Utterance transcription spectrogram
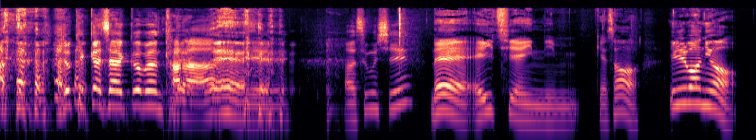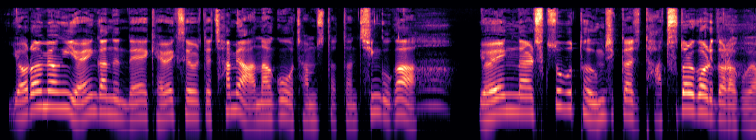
이렇게까지 할 거면 가라 네. 예. 아 승훈 씨 네, HA님께서 1번이요. 여러 명이 여행 갔는데 계획 세울 때 참여 안 하고 잠수 탔던 친구가 여행 날 숙소부터 음식까지 다 투덜거리더라고요.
